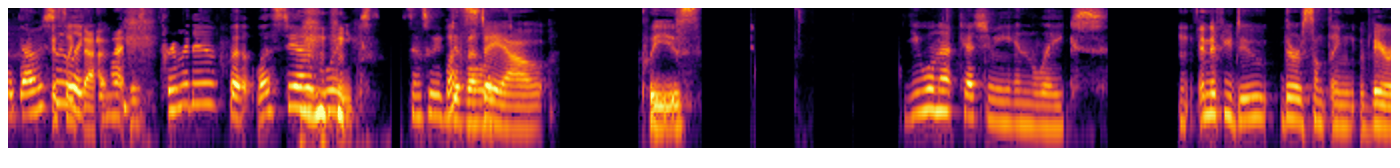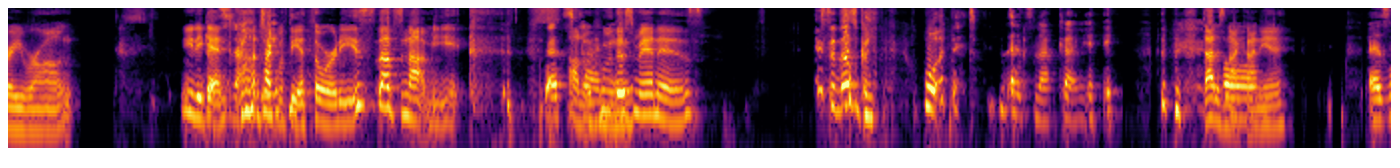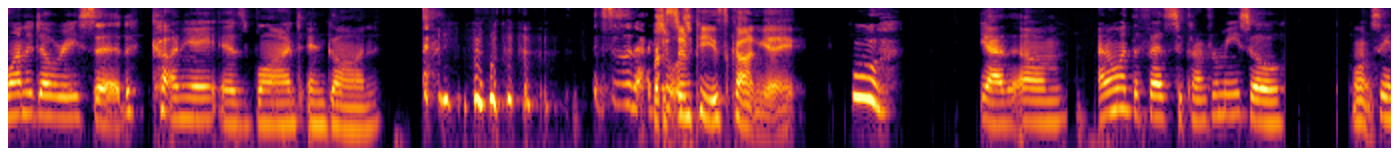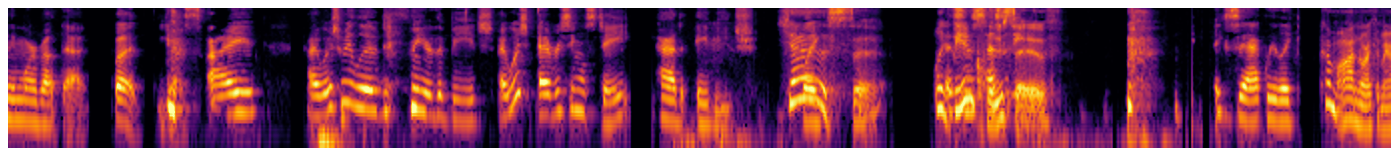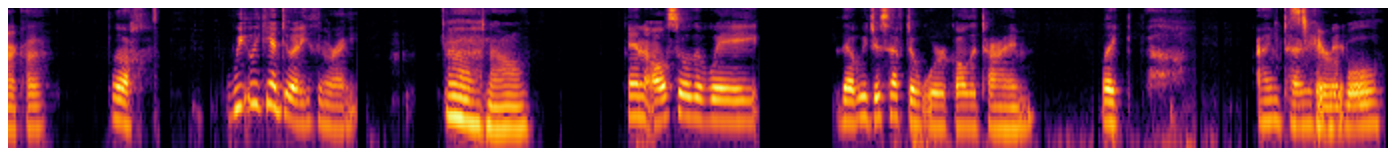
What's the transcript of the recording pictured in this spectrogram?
like obviously it's like, like that. not as primitive, but let's stay out of lakes since we've Let's developed. stay out. Please. You will not catch me in the lakes. Mm, And if you do, there's something very wrong. You need to get That's into contact me. with the authorities. That's not me. That's I don't know who this man is. He said that's good. What? That's not Kanye. That is not Um, Kanye. As Lana Del Rey said, Kanye is blonde and gone. This is an actual. Rest in peace, Kanye. Whew. Yeah, um, I don't want the feds to come for me, so won't say any more about that. But yes, I, I wish we lived near the beach. I wish every single state had a beach. Yes. Like, it's be inclusive. Exactly, like Come on, North America. ugh, we we can't do anything right. Uh, no. and also the way that we just have to work all the time. Like, I'm tired It's terrible.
